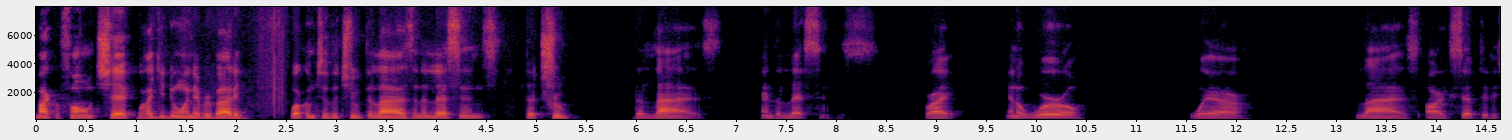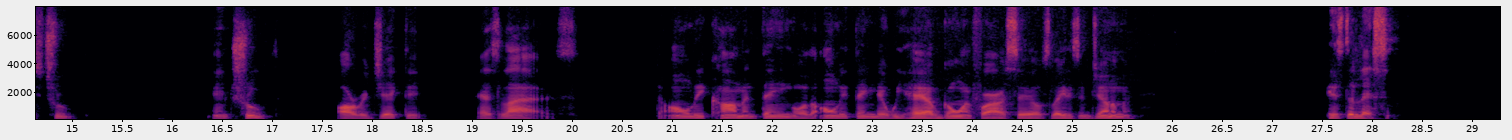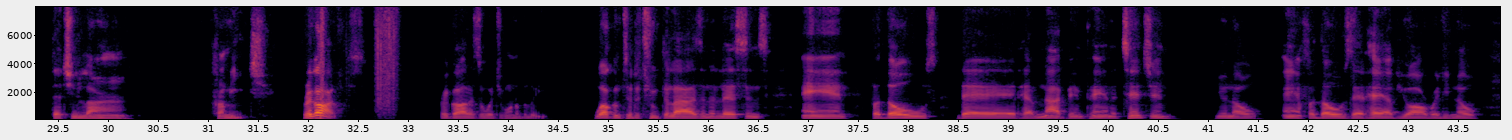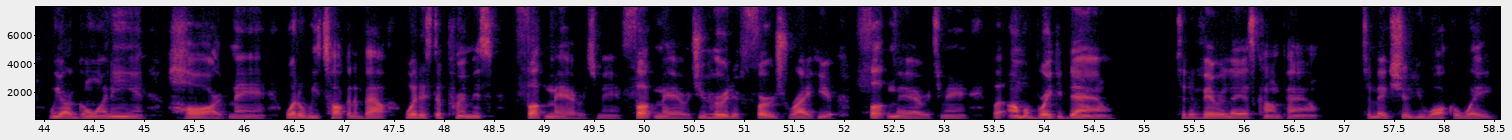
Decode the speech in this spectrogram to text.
Microphone check. How you doing, everybody? Welcome to the truth, the lies, and the lessons. The truth, the lies, and the lessons. Right? In a world where lies are accepted as truth and truth are rejected as lies. The only common thing or the only thing that we have going for ourselves, ladies and gentlemen, is the lesson that you learn from each, regardless, regardless of what you want to believe. Welcome to the truth, the lies, and the lessons. And for those that have not been paying attention, you know, and for those that have, you already know we are going in hard, man. What are we talking about? What is the premise? Fuck marriage, man. Fuck marriage. You heard it first right here. Fuck marriage, man. But I'm going to break it down to the very last compound to make sure you walk away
